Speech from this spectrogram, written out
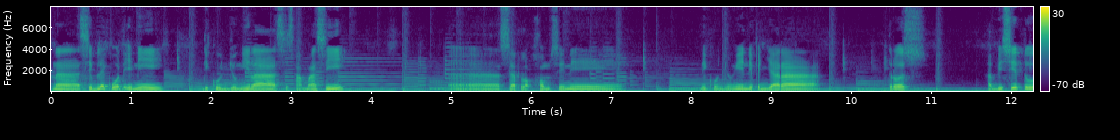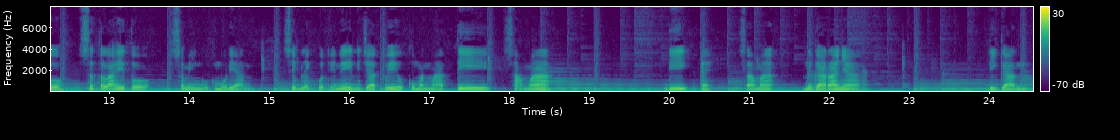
Nah si Blackwood ini dikunjungi lah si sama si uh, Sherlock Holmes ini. Dikunjungi di penjara. Terus habis itu setelah itu seminggu kemudian si Blackwood ini dijatuhi hukuman mati sama di eh sama negaranya. Digan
